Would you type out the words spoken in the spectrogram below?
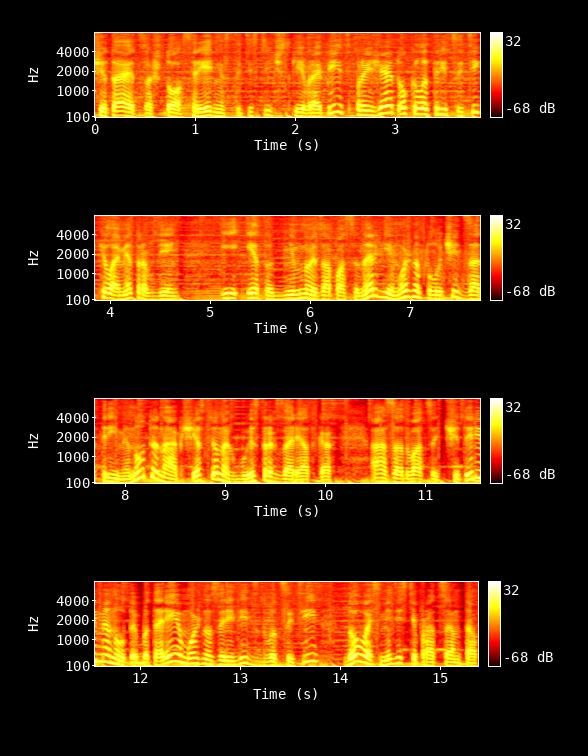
Считается, что среднестатистический европеец проезжает около 30 км в день, и этот дневной запас энергии можно получить за 3 минуты на общественных быстрых зарядках, а за 24 минуты батарею можно зарядить с 20 до 80%.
